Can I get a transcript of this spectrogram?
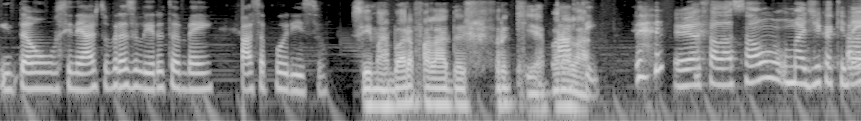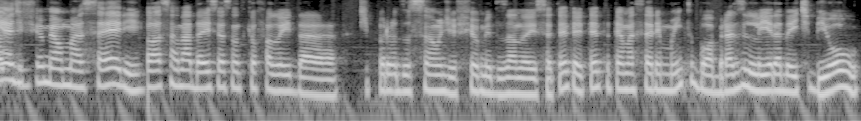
Então, o cineasta brasileiro também passa por isso. Sim, mas bora falar das franquias, bora ah, lá. Sim. Eu ia falar só uma dica que nem é de filme, é uma série relacionada a esse assunto que eu falei da, de produção de filme dos anos 70 e 80. Tem uma série muito boa brasileira da HBO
